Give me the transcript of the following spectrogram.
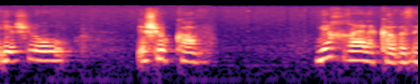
יש לו... יש לו קו. מי אחראי על הקו הזה?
